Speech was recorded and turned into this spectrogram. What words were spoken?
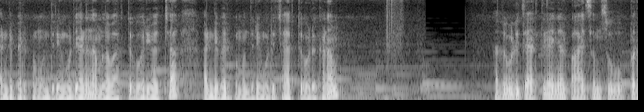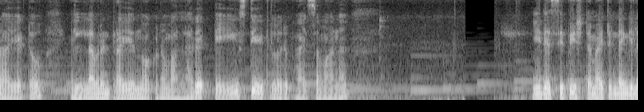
അണ്ടിപ്പരിപ്പ് മുന്തിരിയും കൂടിയാണ്. നമ്മൾ വറുത്ത് കോരി വെച്ച അണ്ടിപ്പരിപ്പ് മുന്തിരിയും കൂടി ചേർത്ത് കൊടുക്കണം. അതുകൂടി ചേർത്ത് കഴിഞ്ഞാൽ പായസം സൂപ്പറായി കേട്ടോ. എല്ലാവരും ട്രൈ ചെയ്ത് നോക്കണം. വളരെ ടേസ്റ്റി ആയിട്ടുള്ളൊരു പായസമാണ്. ഈ റെസിപ്പി ഇഷ്ടമായിട്ടുണ്ടെങ്കിൽ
